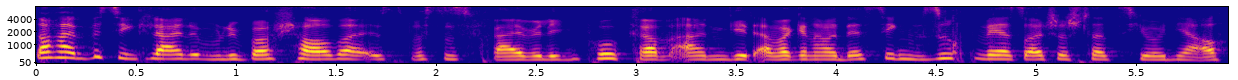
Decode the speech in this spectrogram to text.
noch ein bisschen klein und überschaubar ist, was das Freiwilligenprogramm angeht. Aber genau deswegen besuchen wir solche Stationen ja auch,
